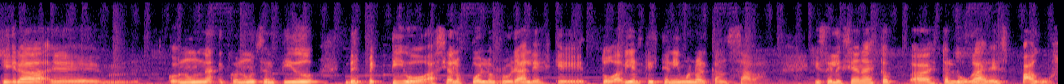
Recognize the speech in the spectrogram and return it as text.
que era eh, con, con, un sentido despectivo hacia los pueblos rurales que todavía el cristianismo no alcanzaba. Y se le decían a estos, a estos lugares pagus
